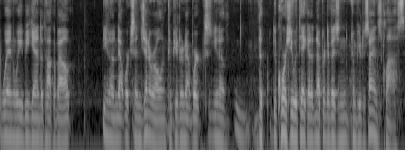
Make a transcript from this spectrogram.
when we began to talk about you know networks in general and computer networks you know the, the course you would take at an upper division computer science class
